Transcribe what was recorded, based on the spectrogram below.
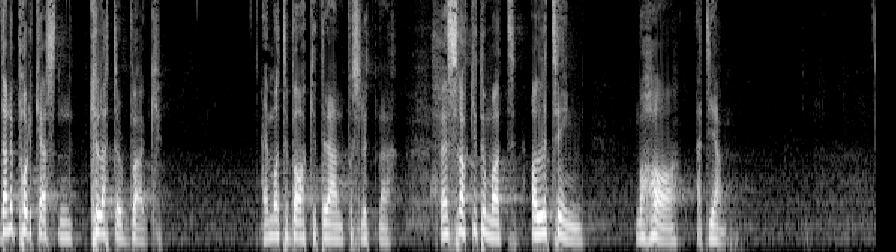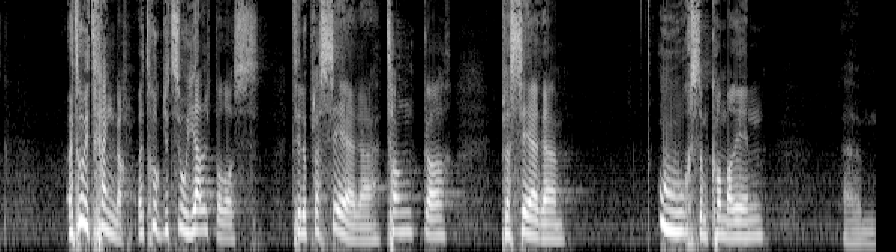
Denne podkasten, Clutterbug Jeg må tilbake til den på slutten her. Den snakket om at alle ting må ha et hjem. Jeg tror vi trenger, og jeg tror Guds ord hjelper oss til å plassere tanker, plassere ord som kommer inn, ehm,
